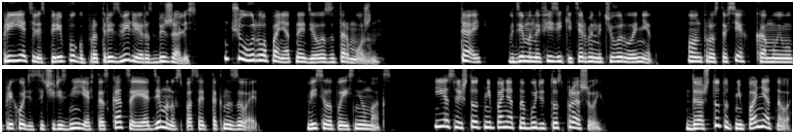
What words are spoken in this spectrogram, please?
Приятели с перепугу протрезвели и разбежались. Ну, чувырло, понятное дело, заторможен. Тай, в демонофизике термина чувырла нет. Он просто всех, кому ему приходится через неявь таскаться и от демонов спасать, так называет. Весело пояснил Макс. Если что-то непонятно будет, то спрашивай. Да что тут непонятного?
